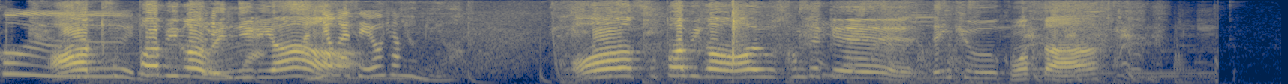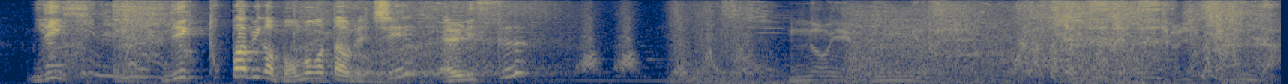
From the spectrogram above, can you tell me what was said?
호으. 아, 톱밥이가 웬일이야? 안녕하세요, 형님. 어, 풋밥이가 아유 300개 땡큐 고맙다. 닉, 닉 톱밥이가 뭐 먹었다 그랬지? 앨리스? 너의 운명을 결정한다.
